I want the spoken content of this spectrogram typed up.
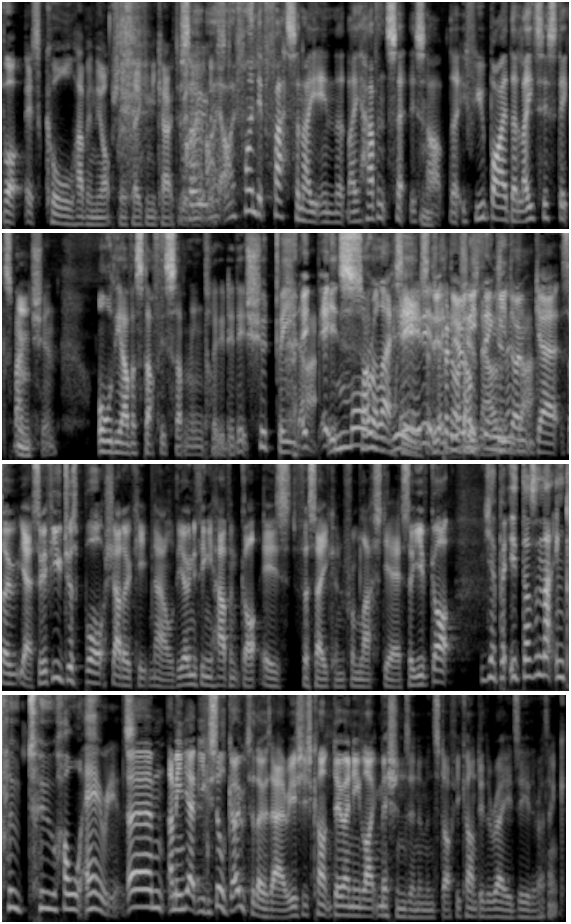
But it's cool having the option of taking your character So- you. I, I find it fascinating that they haven't set this Hmm. up that if you buy the latest expansion, all the other stuff is suddenly included. It should be that. It, it it's more so or less weird It is. is that The, the only is now, thing you don't get, so yeah, so if you just bought Shadowkeep now, the only thing you haven't got is Forsaken from last year. So you've got, Yeah, but it doesn't that include two whole areas? um, I mean, yeah, you can still go to those areas. You just can't do any like missions in them and stuff. You can't do the raids either. I think.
